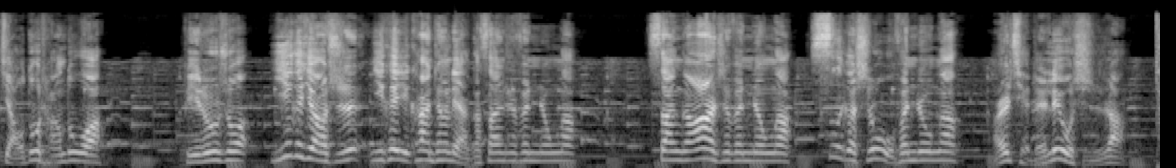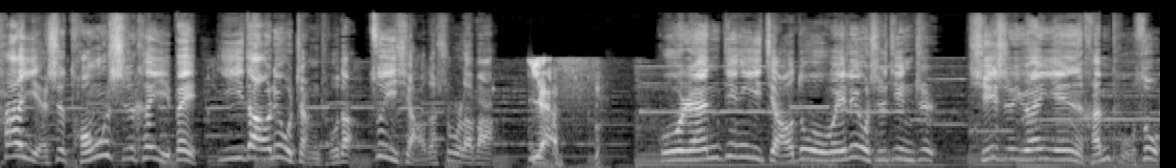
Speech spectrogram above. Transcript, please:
角度长度啊。比如说，一个小时你可以看成两个三十分钟啊，三个二十分钟啊，四个十五分钟啊。而且这六十啊，它也是同时可以被一到六整除的最小的数了吧 Yes。古人定义角度为六十进制，其实原因很朴素，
